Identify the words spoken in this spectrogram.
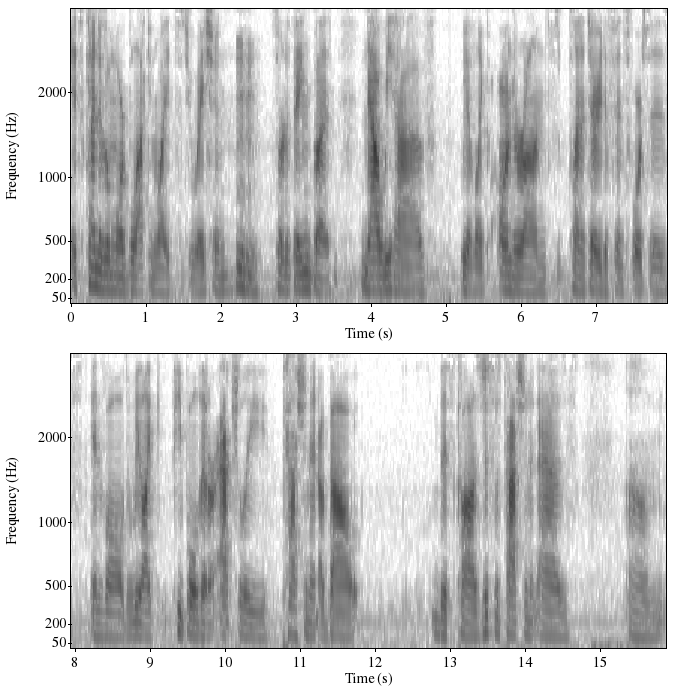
it's kind of a more black and white situation sort of thing. But now we have we have like Onderon's planetary defense forces involved. We like people that are actually passionate about this cause, just as passionate as um,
